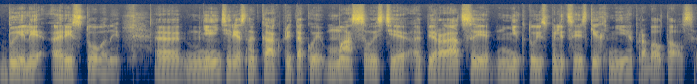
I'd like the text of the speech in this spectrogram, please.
были арестованы. Э, мне интересно, как при такой массовости операции никто из полицейских не проболтался.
